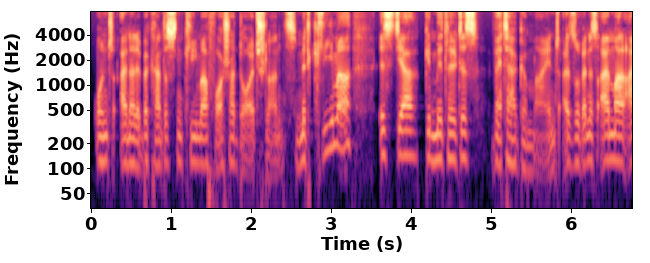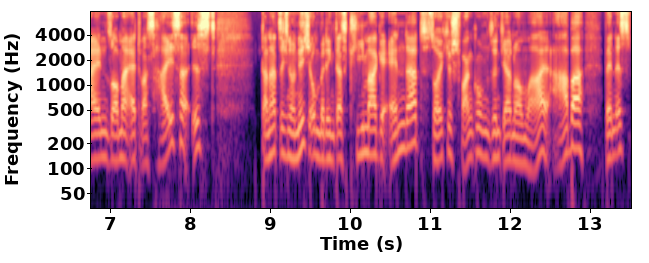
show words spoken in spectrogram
und einer der bekanntesten Klimaforscher Deutschlands. Mit Klima ist ja gemitteltes Wetter gemeint. Also wenn es einmal einen Sommer etwas heißer ist, dann hat sich noch nicht unbedingt das Klima geändert. Solche Schwankungen sind ja normal. Aber wenn es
